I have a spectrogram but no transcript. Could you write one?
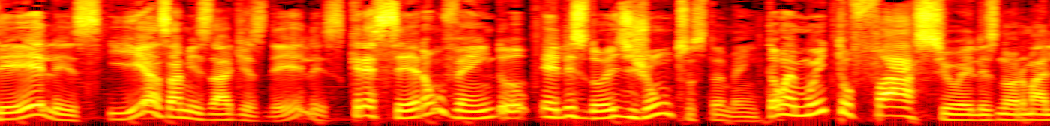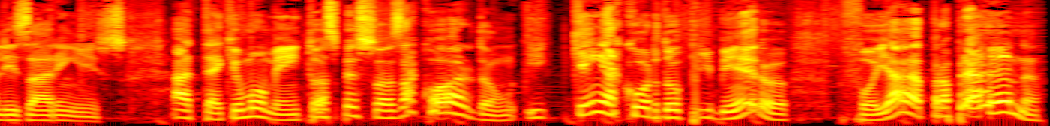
deles e as amizades deles cresceram vendo eles dois juntos também. Então é muito fácil eles normalizarem isso. Até que o momento as pessoas acordam. E quem acordou primeiro foi a própria Ana,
